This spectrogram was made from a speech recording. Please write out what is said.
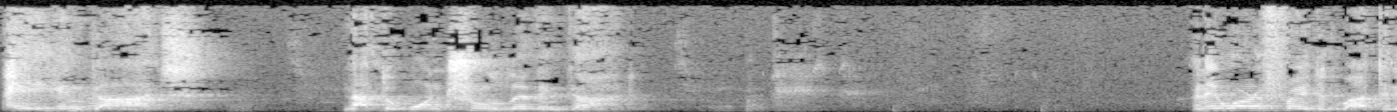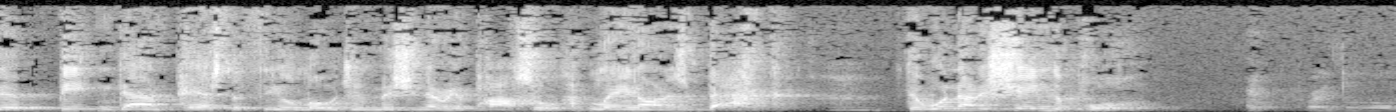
Pagan gods not the one true living God. And they weren't afraid to go out to their beaten down pastor, theologian, missionary, apostle, laying on his back. They were not ashamed of Paul. Praise the Lord.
